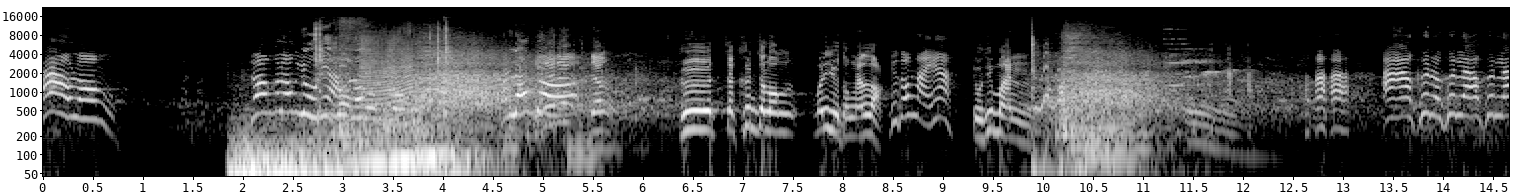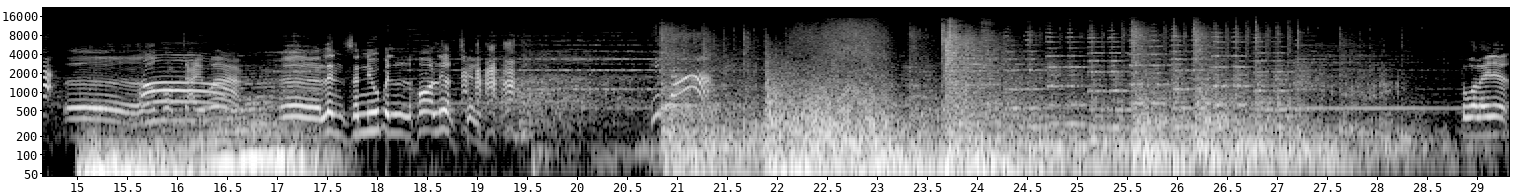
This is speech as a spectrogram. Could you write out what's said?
ข้าวลง ลงก็ลงอยู่เนี่ยลงลงลงมันลงอเดี๋ยยู่วเดี๋ยวคือจะขึ้นจะลงไม่ได้อยู่ตรงนั้นหรอก อยู่ตรงไหนอะ อยู่ที่มัน อ้าวขึ้นแล้วขึ้นแล้วขึ้นแล้ว เออขอบใจมาก เออ เล่นสนิ้วเป็นห่อเลือดเชียง อะไรเนี่ย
